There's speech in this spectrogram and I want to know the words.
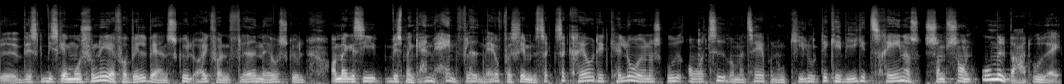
øh, vi skal motionere for velværens skyld, og ikke for den flade maves skyld. Og man kan sige, hvis man gerne vil have en flad mave for eksempel, så, så kræver det et kalorieunderskud over tid, hvor man taber nogle kilo. Det kan vi ikke træne os som sådan umiddelbart ud af.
